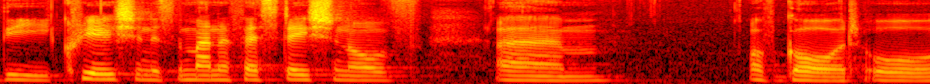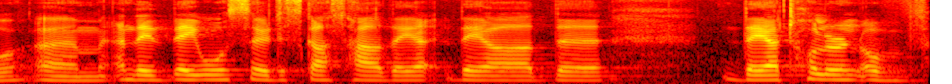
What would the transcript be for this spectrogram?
the creation is the manifestation of um, of God, or um, and they, they also discuss how they are, they are the they are tolerant of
